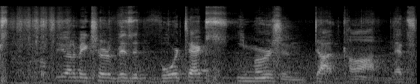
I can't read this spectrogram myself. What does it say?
So you got to make sure to visit vorteximmersion.com. That's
